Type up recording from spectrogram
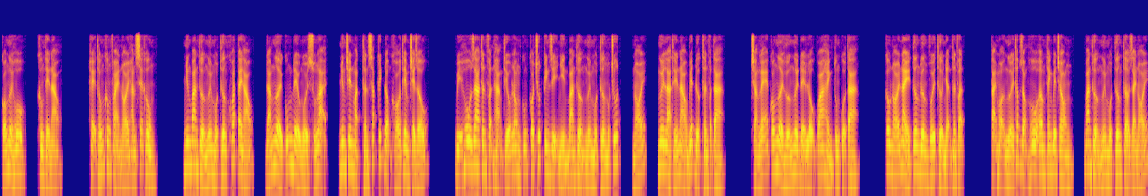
Có người hô, không thể nào. Hệ thống không phải nói hắn sẽ không. Nhưng ban thưởng ngươi một thương khoát tay áo, đám người cũng đều ngồi xuống lại, nhưng trên mặt thần sắc kích động khó thêm che giấu. Bị hô ra thân phận hạng thiếu long cũng có chút kinh dị nhìn ban thưởng ngươi một thương một chút, nói, ngươi là thế nào biết được thân phận ta? Chẳng lẽ có người hướng ngươi để lộ qua hành tung của ta? Câu nói này tương đương với thừa nhận thân phận tại mọi người thấp giọng hô âm thanh bên trong, ban thưởng ngươi một thương thở dài nói,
